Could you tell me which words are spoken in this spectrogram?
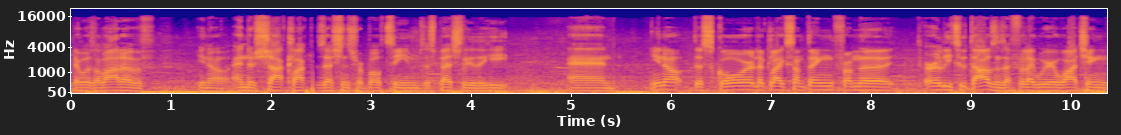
There was a lot of, you know, end of shot clock possessions for both teams, especially the Heat. And, you know, the score looked like something from the early 2000s. I feel like we were watching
